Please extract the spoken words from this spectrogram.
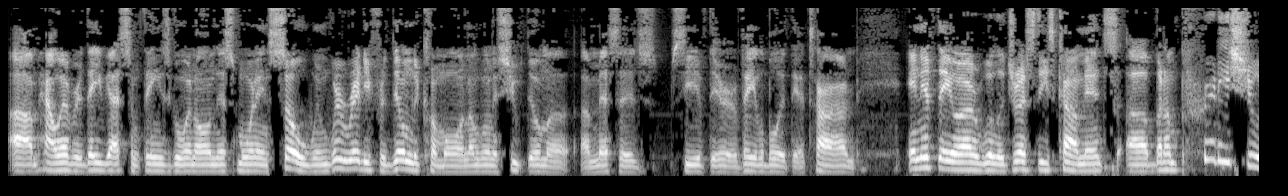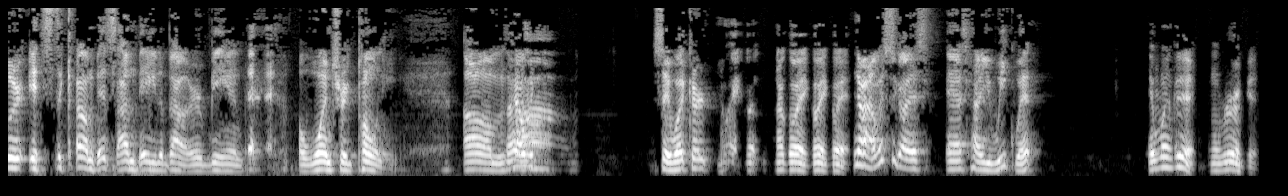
Um, however, they've got some things going on this morning. So when we're ready for them to come on, I'm going to shoot them a, a message, see if they're available at their time. And if they are, we'll address these comments. Uh, but I'm pretty sure it's the comments I made about her being a one trick pony. Um, how would- uh, say what, Kurt? go ahead, go, no, go ahead, go ahead, go ahead. No, I was just going to ask how your week went. It went good. It went real good.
